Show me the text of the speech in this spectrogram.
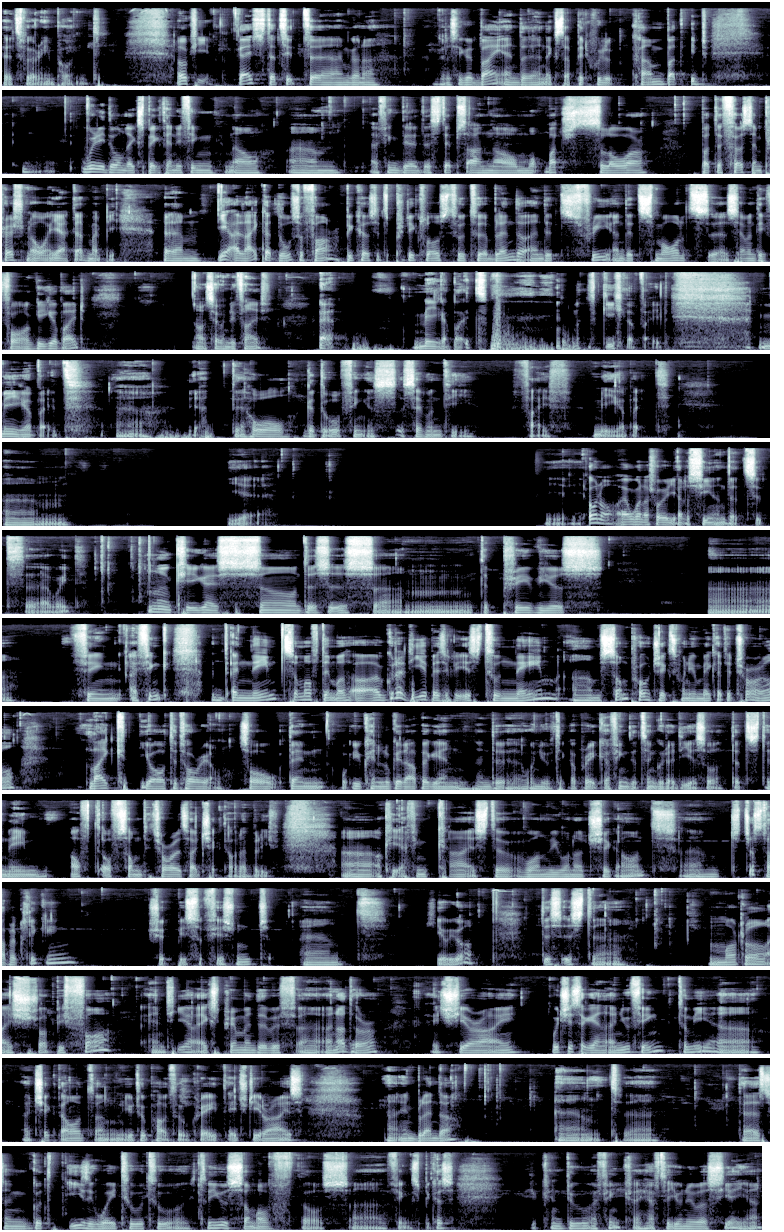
That's very important. Okay, guys, that's it. Uh, I'm gonna I'm gonna say goodbye, and the next update will come. But it really don't expect anything now. Um, I think the the steps are now much slower. But the first impression, oh yeah, that might be. Um, yeah, I like Godot so far because it's pretty close to, to a Blender and it's free and it's small. It's uh, 74 gigabyte or 75. Uh, megabyte, not gigabyte, megabyte. Uh, yeah, the whole Godot thing is 75 megabyte. Um, yeah. yeah. Oh no, I want to show you the other scene and that's it. Uh, wait. Okay guys, so this is um, the previous uh, thing. I think I named some of them. Uh, a good idea basically is to name um, some projects when you make a tutorial like your tutorial so then you can look it up again and uh, when you take a break. I think that's a good idea. So that's the name of, of some tutorials i checked out i believe. Uh, okay i think car is the one we want to check out. And just double clicking should be sufficient. And here we go. This is the model I shot before. And here I experimented with uh, another HDRI which is again a new thing to me. Uh, I checked out on YouTube how to create HDRIs uh, in Blender. And uh, that's a good easy way to to to use some of those uh, things because you can do I think I have the universe here yeah?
